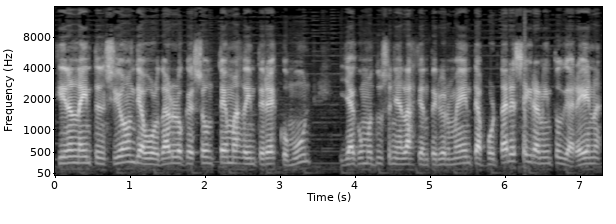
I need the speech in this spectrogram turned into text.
tiene la intención de abordar lo que son temas de interés común y ya como tú señalaste anteriormente, aportar ese granito de arena,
